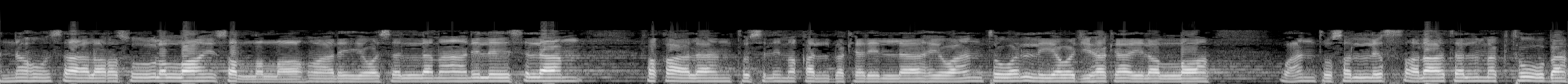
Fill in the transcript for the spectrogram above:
أنه سأل رسول الله صلى الله عليه وسلم عن الإسلام. فقال أن تسلم قلبك لله وأن تولي وجهك إلى الله وأن تصلي الصلاة المكتوبة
